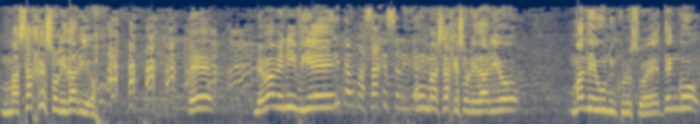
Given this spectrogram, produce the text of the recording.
masaje solidario. Eh, me va a venir bien Necesita un masaje solidario. un masaje solidario, más de uno incluso. Eh. Tengo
